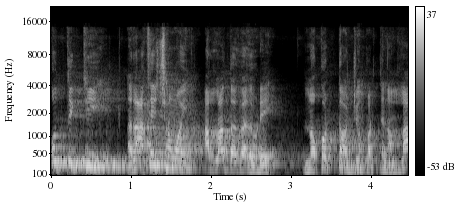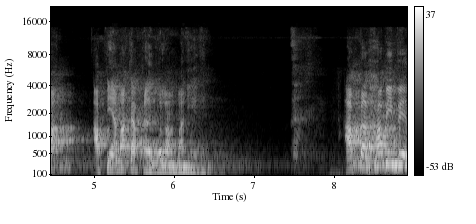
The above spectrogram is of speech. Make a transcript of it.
প্রত্যেকটি রাতের সময় আল্লাহ দরবারে উঠে নকটটা অর্জন করতেন, আল্লাহ, আপনি আমাকে আপনার গোলাম বানিয়ে দেন। আপনার হাবিবের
